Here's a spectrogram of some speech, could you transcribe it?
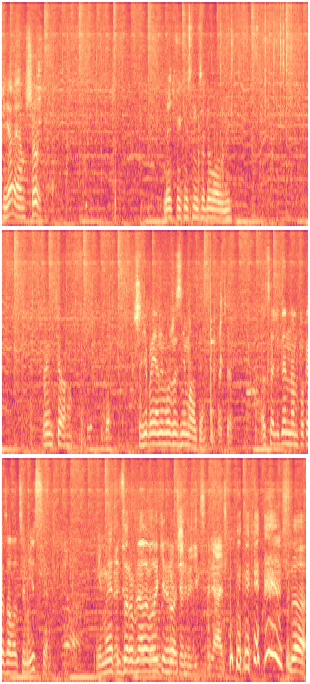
Yeah, I'm sure. Дядько якийсь незадоволений. Ну нічого. Що ніби я не можу знімати. Оця людина нам показала це місце. І ми тут заробляли великі гроші. Да.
